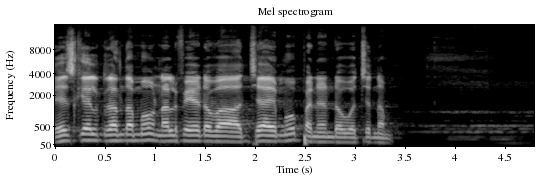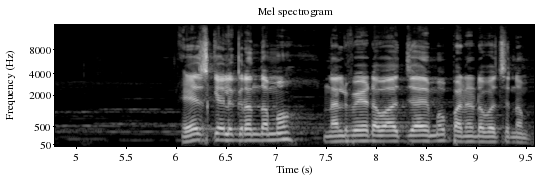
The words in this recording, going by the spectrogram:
ఏస్కేల్ గ్రంథము నలభై ఏడవ అధ్యాయము పన్నెండవ వచనం. ఏస్కేల్ గ్రంథము నలభై ఏడవ అధ్యాయము పన్నెండవ వచనం.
